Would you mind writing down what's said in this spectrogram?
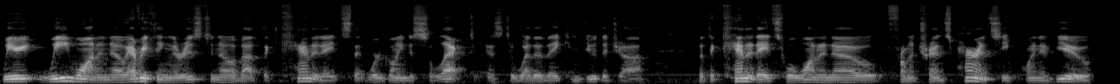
we we want to know everything there is to know about the candidates that we're going to select as to whether they can do the job. But the candidates will want to know from a transparency point of view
